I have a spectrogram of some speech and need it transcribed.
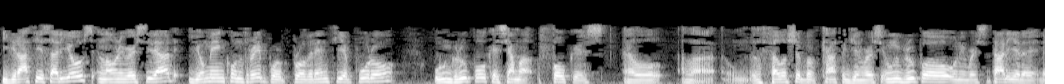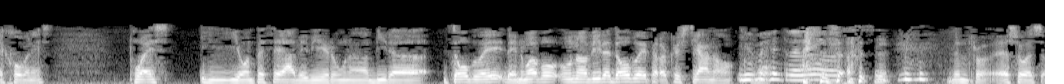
y gracias a Dios en la universidad yo me encontré por providencia puro un grupo que se llama Focus, el, la- el Fellowship of Catholic University, un grupo universitario de, de jóvenes. Pues y yo empecé a vivir una vida doble, de nuevo una vida doble pero cristiano. como- sí. dentro eso eso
